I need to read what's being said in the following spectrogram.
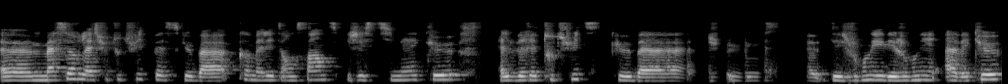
ma sœur l'a su tout de suite parce que, bah, comme elle était enceinte, j'estimais que elle verrait tout de suite que, bah, je, euh, des journées et des journées avec eux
